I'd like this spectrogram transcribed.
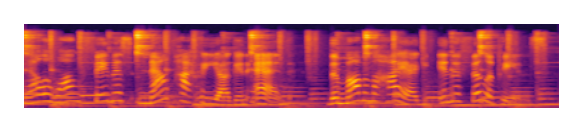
Dalawang famous napahayagan and the Mama Mahayag in the Philippines.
